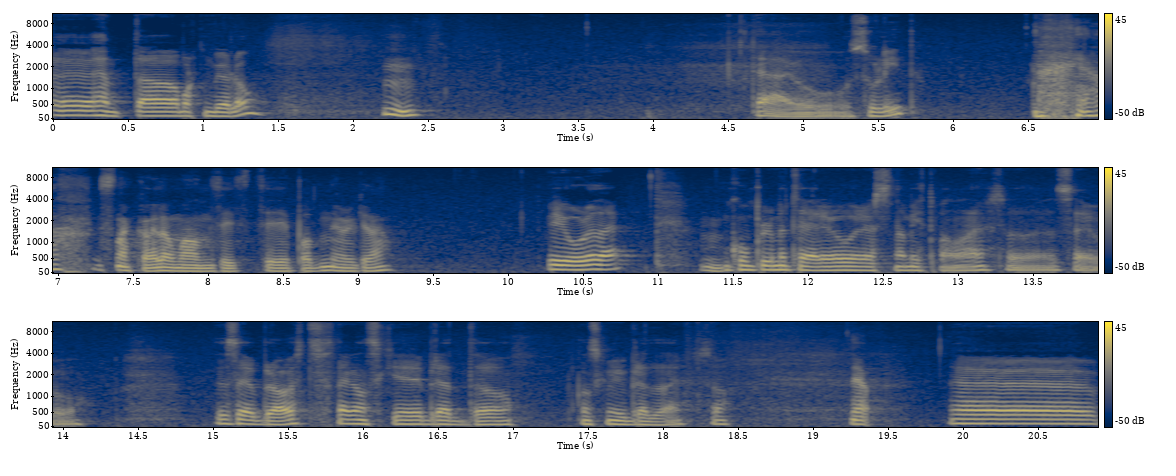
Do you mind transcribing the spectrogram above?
uh, henta Morten Bjørlo. Mm. Det er jo solid. Ja, snakka vel om han sist i poden, gjorde vi ikke det? Vi gjorde det. Mm. Komplementerer jo resten av midtbanen der, så det ser jo det ser jo bra ut. Det er ganske bredde og ganske mye bredde der. Så. Ja. Eh,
